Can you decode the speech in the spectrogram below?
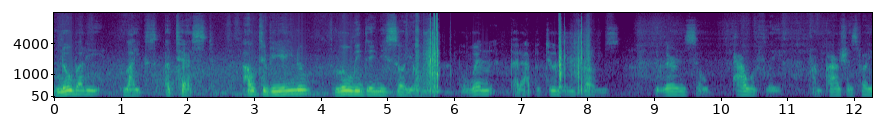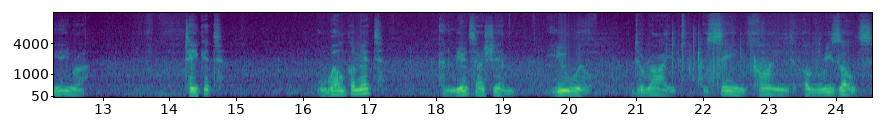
Nobody likes a test. Altivienu loli de nisoyo. But when that opportunity comes, we learn so powerfully from Parshas Vayera take it, welcome it, and Amir Hashem, you will derive the same kind of results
